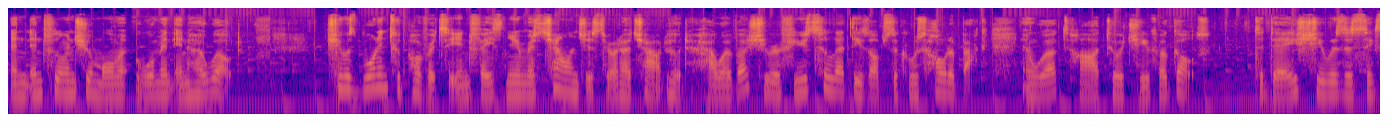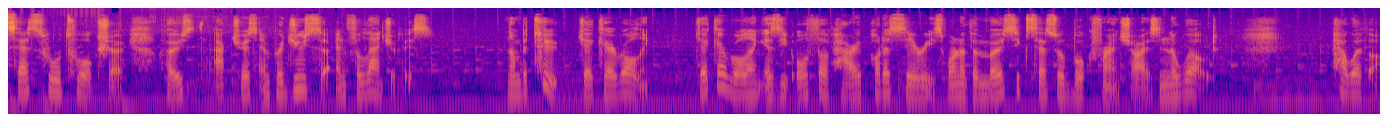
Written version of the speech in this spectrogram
and influential women in her world. She was born into poverty and faced numerous challenges throughout her childhood. However, she refused to let these obstacles hold her back and worked hard to achieve her goals. Today, she was a successful talk show host, actress, and producer and philanthropist. Number 2, J.K. Rowling. J.K. Rowling is the author of Harry Potter series, one of the most successful book franchise in the world. However,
